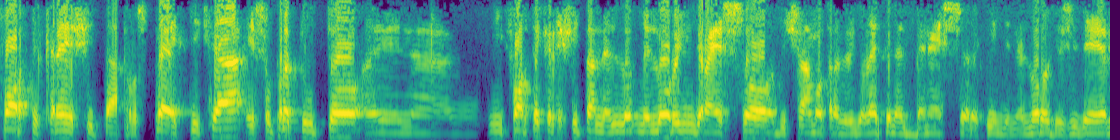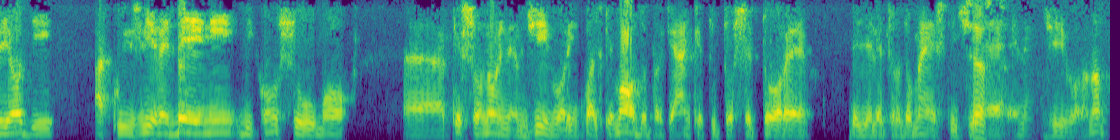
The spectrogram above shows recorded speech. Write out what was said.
forte crescita prospettica e soprattutto in, eh, in forte crescita nel, nel, loro ingresso, diciamo, tra virgolette, nel benessere, quindi nel loro desiderio di acquisire beni di consumo eh, che sono energivori in qualche modo, perché anche tutto il settore degli elettrodomestici certo. è energivoro. No?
